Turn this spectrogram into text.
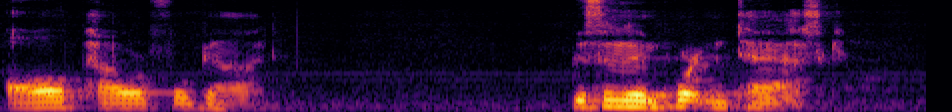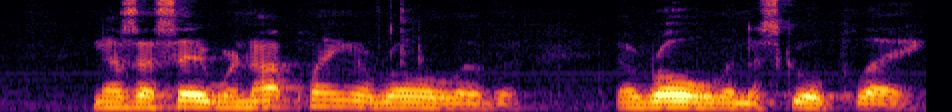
all powerful God. This is an important task. And as I said, we're not playing a role of a, a role in a school play.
